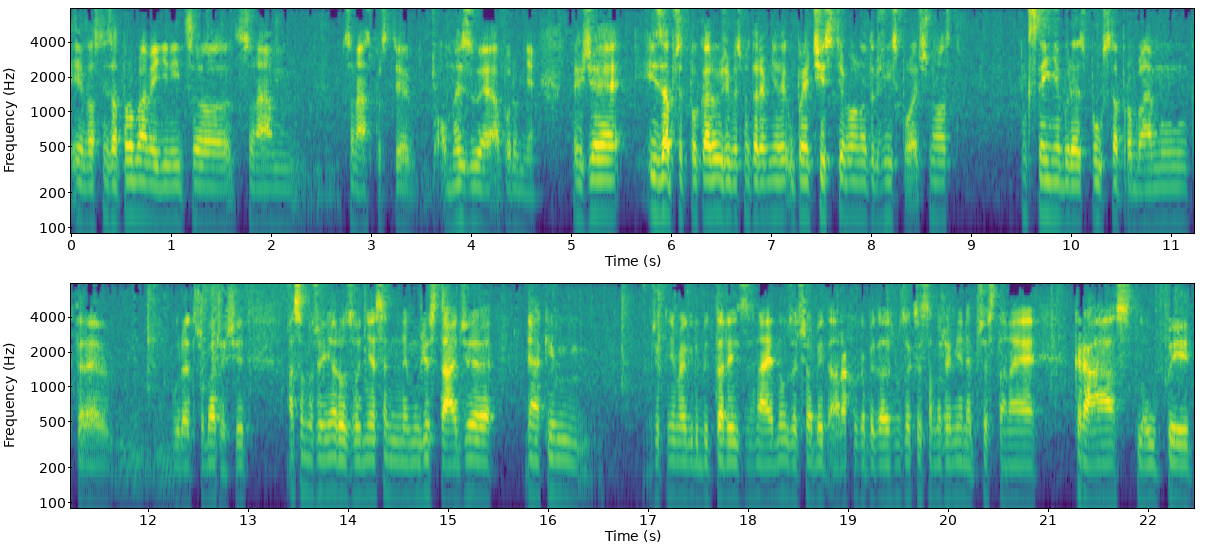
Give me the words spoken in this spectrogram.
je, vlastně za problém jediný, co, co, nám, co nás prostě omezuje a podobně. Takže i za předpokladu, že bychom tady měli úplně čistě volnotržní společnost, stejně bude spousta problémů, které bude třeba řešit. A samozřejmě rozhodně se nemůže stát, že nějakým řekněme, kdyby tady najednou začal být anarchokapitalismus, tak se samozřejmě nepřestane krást, loupit,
